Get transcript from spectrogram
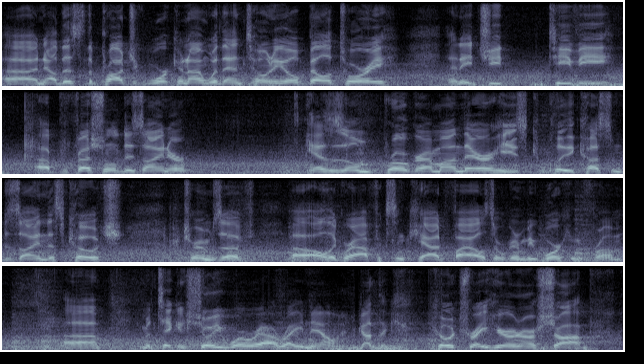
Uh, now this is the project working on with Antonio Bellatore, an HGTV uh, professional designer. He has his own program on there. He's completely custom designed this coach in terms of uh, all the graphics and CAD files that we're going to be working from. Uh, I'm going to take and show you where we're at right now. We've got the coach right here in our shop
